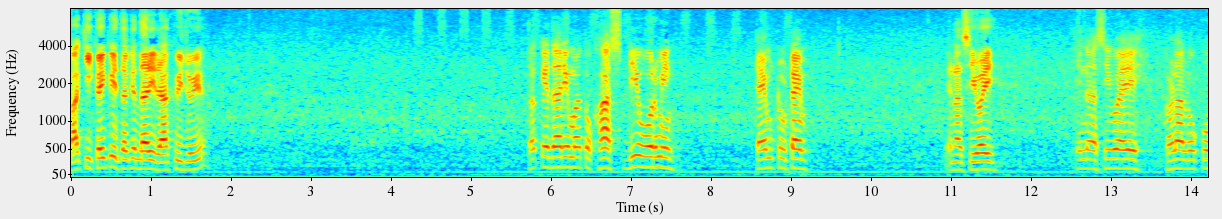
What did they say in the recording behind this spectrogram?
બાકી કઈ કઈ તકેદારી રાખવી જોઈએ? તકેદારીમાં તો ખાસ ડીવોર્મિંગ ટાઈમ ટુ ટાઈમ એના સિવાય? એના સિવાય ઘણા લોકો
